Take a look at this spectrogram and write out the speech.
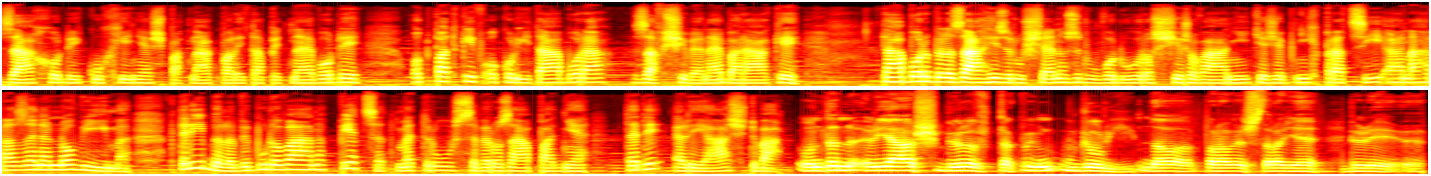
záchody, kuchyně, špatná kvalita pitné vody, odpadky v okolí tábora, zavšivené baráky. Tábor byl záhy zrušen z důvodu rozšiřování těžebních prací a nahrazen novým, který byl vybudován 500 metrů severozápadně tedy Eliáš 2. On ten Eliáš byl v takovém údolí. Na pravé straně byly eh,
